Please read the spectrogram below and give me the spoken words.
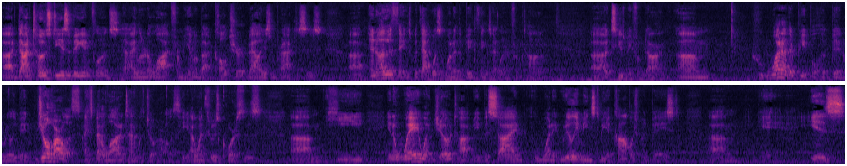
Uh, Don Tosti is a big influence. I learned a lot from him about culture, values, and practices, uh, and other things. But that was one of the big things I learned from Tom. Uh, excuse me, from Don. Um, what other people have been really big? Joe Harless. I spent a lot of time with Joe Harless. He, I went through his courses. Um, he, in a way, what Joe taught me, beside what it really means to be accomplishment based, um, is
